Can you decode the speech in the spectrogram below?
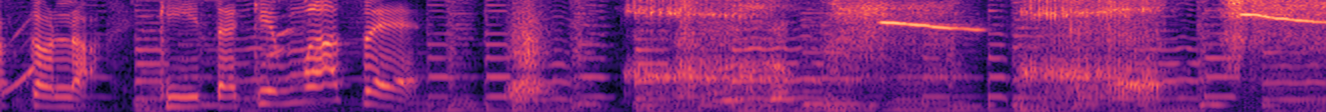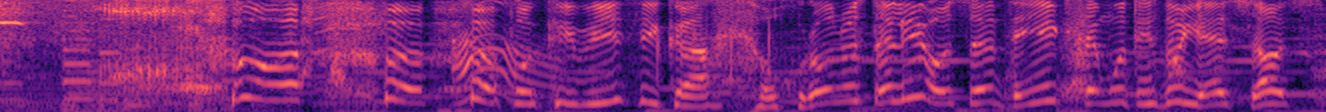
Εύκολο. Κοίτα και μάθε. Α, α, Αποκοιμήθηκα. Ο χρόνος τελείωσε. Δείξτε μου τις δουλειές σας.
